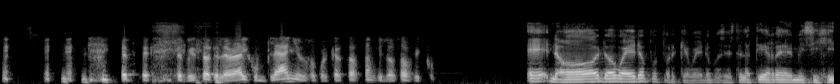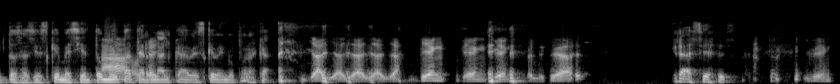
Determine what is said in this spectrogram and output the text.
¿Te, fuiste a celebrar el cumpleaños o por qué estás tan filosófico? Eh, no, no, bueno, pues porque bueno, pues esta es la tierra de mis hijitos, así es que me siento muy ah, paternal cada vez que vengo por acá. Ya, ya, ya, ya, ya. Bien, bien, bien. Felicidades. Gracias. bien.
